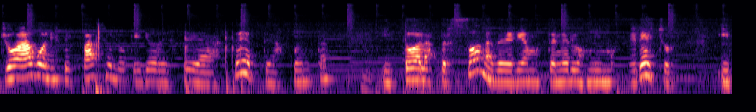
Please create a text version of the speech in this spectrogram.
yo hago en este espacio lo que yo desea hacer, ¿te das cuenta? Y todas las personas deberíamos tener los mismos derechos y,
